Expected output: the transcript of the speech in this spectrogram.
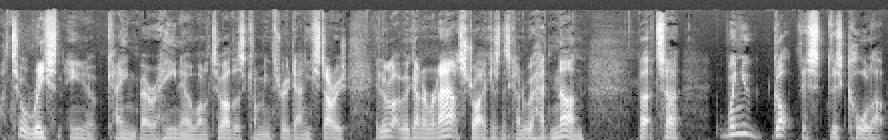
until recently, you know, Kane, Berahino, one or two others coming through, Danny Sturridge. It looked like we were going to run out of strikers in this country. We had none. But uh, when you got this this call up,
